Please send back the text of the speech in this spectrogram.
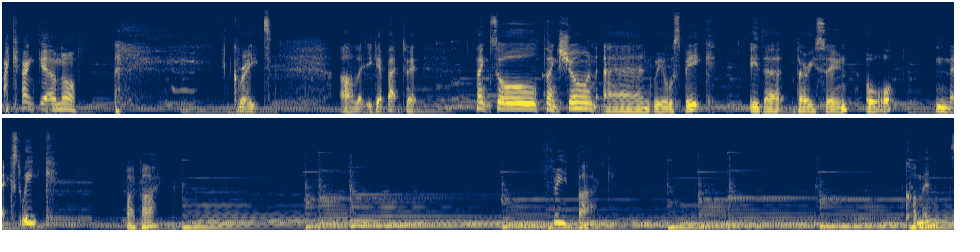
I can't get enough. Great. I'll let you get back to it. Thanks all. Thanks, Shaun. And we will speak either very soon or next week. Bye bye. Feedback. Comments?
